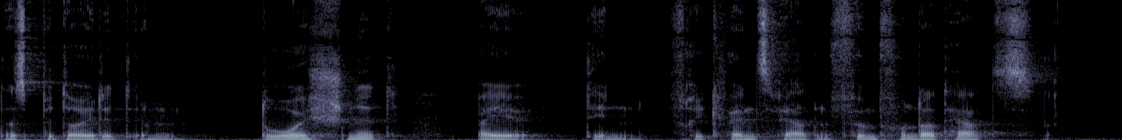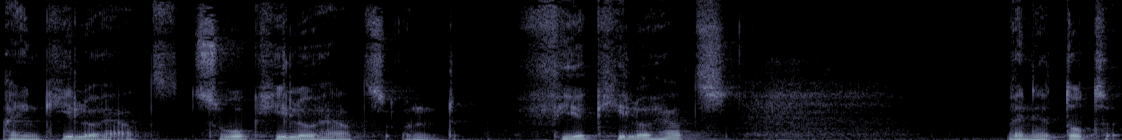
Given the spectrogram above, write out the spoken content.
Das bedeutet im Durchschnitt bei den Frequenzwerten 500 Hertz, 1 Kilohertz, 2 Kilohertz und 4 Kilohertz. Wenn ihr dort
